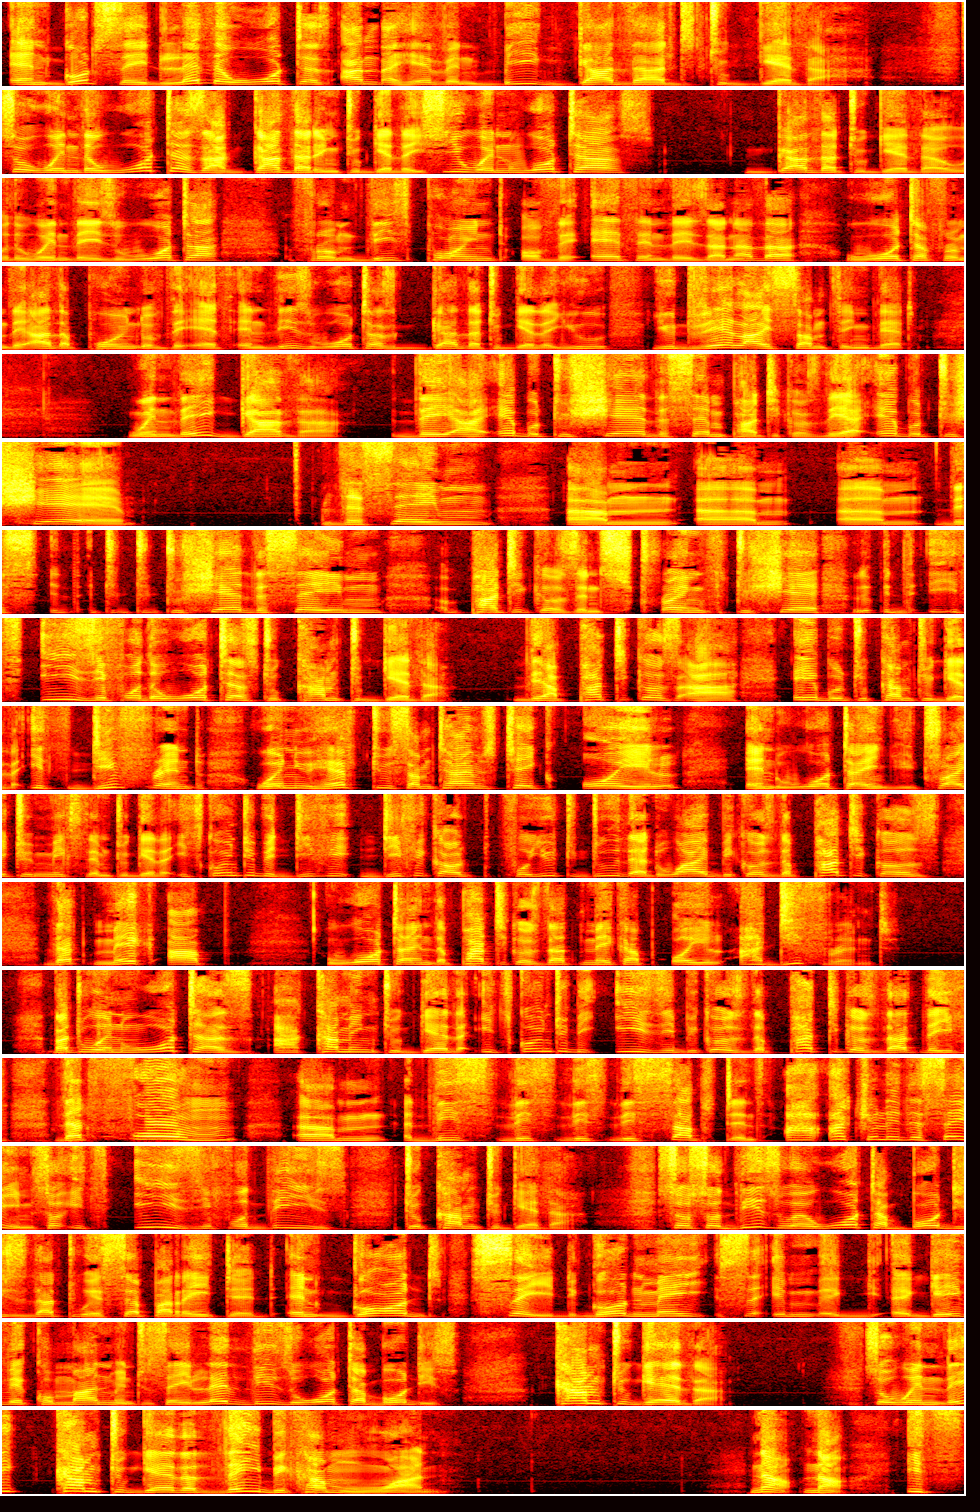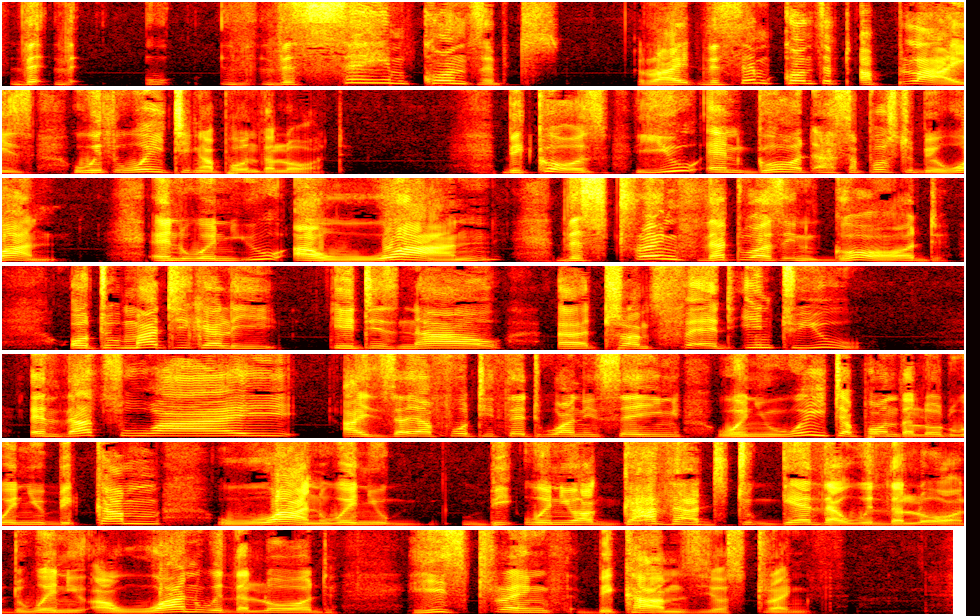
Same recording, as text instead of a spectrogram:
and god said let the waters under heaven be gathered together so when the waters are gathering together you see when waters gather together when there is water from this point of the earth and there's another water from the other point of the earth and these waters gather together you you'd realize something that when they gather they are able to share the same particles. They are able to share the same um, um, um, this to, to, share the same particles and strength to share. It's easy for the waters to come together. Their particles are able to come together. It's different when you have to sometimes take oil and water and you try to mix them together. It's going to be difficult for you to do that. Why? Because the particles that make up water and the particles that make up oil are different. But when waters are coming together, it's going to be easy because the particles that they that form um, this this this this substance are actually the same. So it's easy for these to come together. So so these were water bodies that were separated, and God said, God may um, uh, gave a commandment to say, let these water bodies come together. So when they come together, they become one. Now, now it's the, the, the same concept, right? The same concept applies with waiting upon the Lord. Because you and God are supposed to be one. And when you are one, the strength that was in God automatically it is now uh, transferred into you. And that's why Isaiah 40 31 is saying, when you wait upon the Lord, when you become one, when you be, when you are gathered together with the Lord, when you are one with the Lord, His strength becomes your strength.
